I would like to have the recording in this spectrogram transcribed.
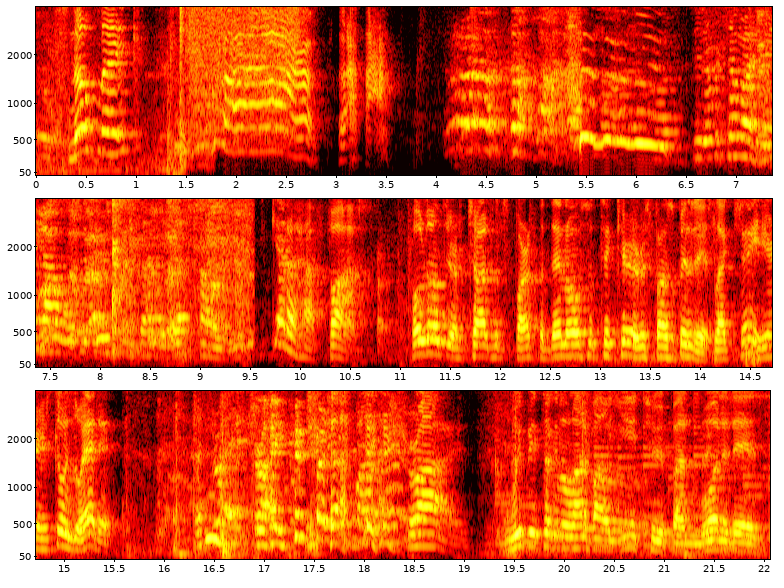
Oh, Snowflake! Dude, every time I hang out with the dudes, I have the best time. Gotta have fun. Hold on to your childhood spark, but then also take care of responsibilities. Like Jay here, he's going to edit. That's right. Try, try to get I. We've been talking a lot about YouTube and what it is.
